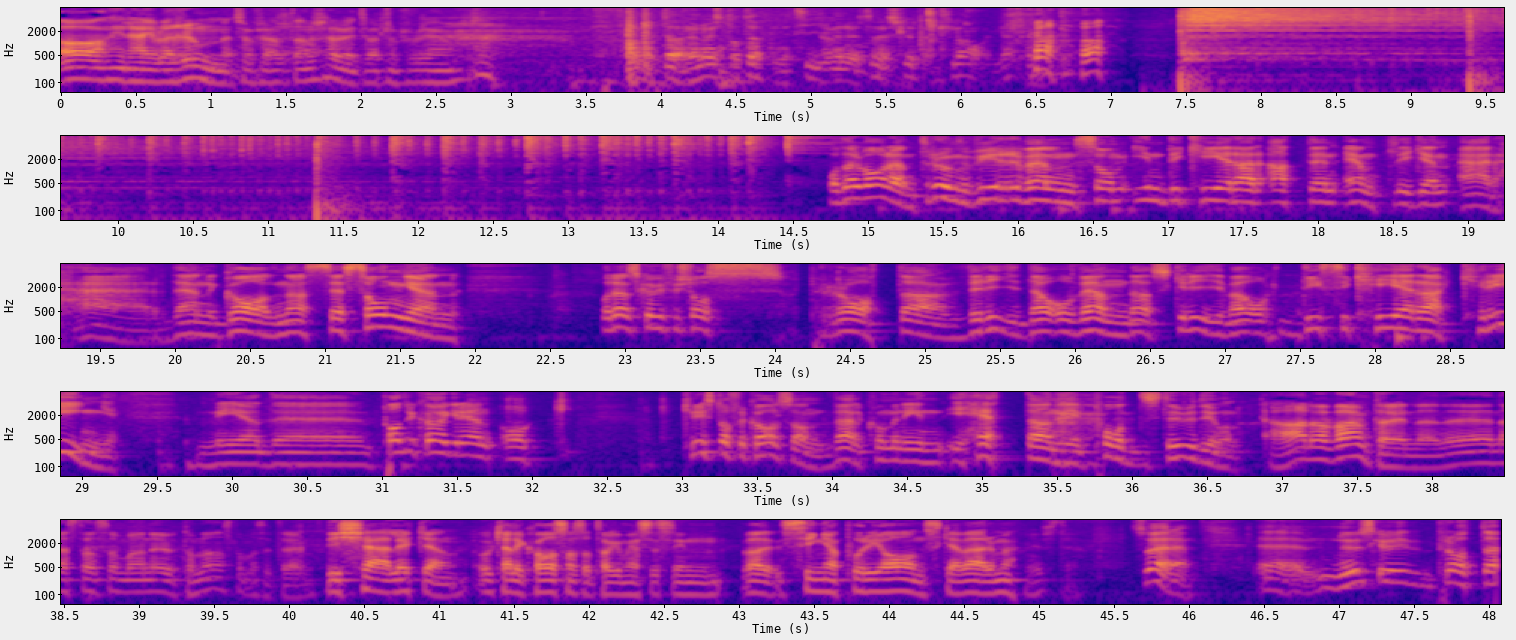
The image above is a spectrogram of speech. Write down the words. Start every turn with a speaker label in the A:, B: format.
A: Ja, i det här jävla rummet framförallt. Annars hade det inte varit något problem.
B: Dörren har ju stått öppen i tio minuter nu. Sluta klaga. Och där var den, trumvirveln som indikerar att den äntligen är här. Den galna säsongen. Och den ska vi förstås prata, vrida och vända, skriva och dissekera kring. Med eh, Patrik Sjögren och Kristoffer Karlsson, välkommen in i hettan i poddstudion.
C: Ja, det var varmt här inne. Det är nästan som man är utomlands när man sitter här inne.
A: Det är kärleken och Kalle Karlsson som har tagit med sig sin va, singaporianska värme.
C: Just det.
B: Så är det. Eh, nu ska vi prata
